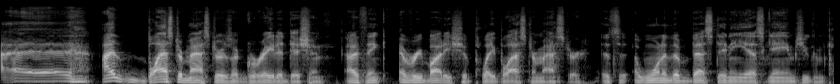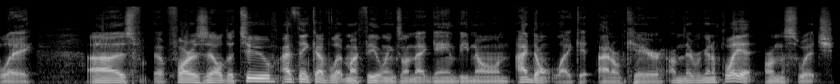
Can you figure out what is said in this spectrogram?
I, I Blaster Master is a great addition. I think everybody should play Blaster Master. It's one of the best NES games you can play. Uh, as far as Zelda 2, I think I've let my feelings on that game be known. I don't like it. I don't care. I'm never going to play it on the Switch.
